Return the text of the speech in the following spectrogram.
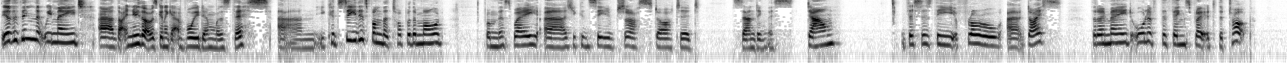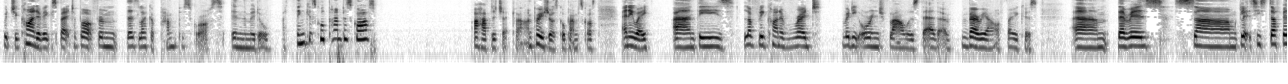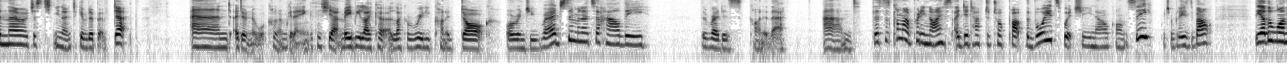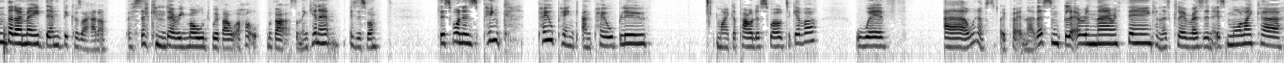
The other thing that we made uh, that I knew that I was going to get a void in was this. And you could see this from the top of the mould from this way. Uh, as you can see, I've just started sanding this down this is the floral uh, dice that I made. All of the things floated to the top, which you kind of expect, apart from there's like a pampas grass in the middle. I think it's called pampas grass. I'll have to check that. I'm pretty sure it's called pampas grass. Anyway, and these lovely kind of red, reddy orange flowers there that are very out of focus. Um, there is some glitzy stuff in there, just, you know, to give it a bit of depth and I don't know what colour I'm to ink this yet. Maybe like a like a really kind of dark orangey red, similar to how the the red is kind of there. And this has come out pretty nice. I did have to top up the voids, which you now can't see, which I'm pleased about. The other one that I made then, because I had a, a secondary mould without a hole, without something in it, is this one. This one is pink, pale pink and pale blue mica powder swirled together with uh, what else did I put in there? There's some glitter in there, I think, and there's clear resin. It's more like a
